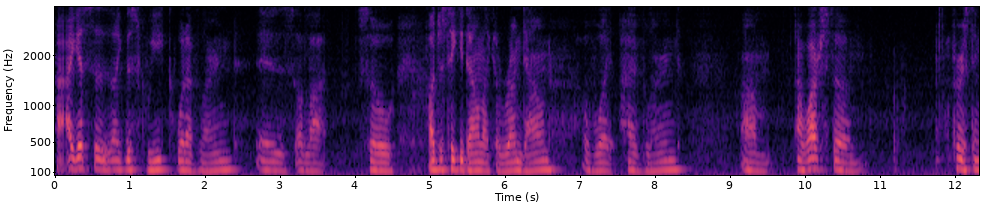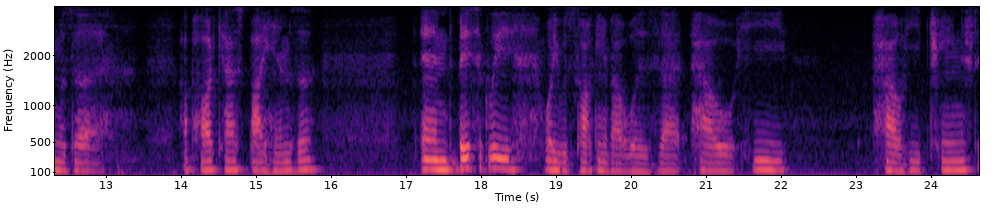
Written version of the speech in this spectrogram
I, guess uh, like this week what I've learned is a lot. So I'll just take you down like a rundown of what I've learned. Um, I watched the first thing was a a podcast by Hamza, and basically what he was talking about was that how he how he changed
